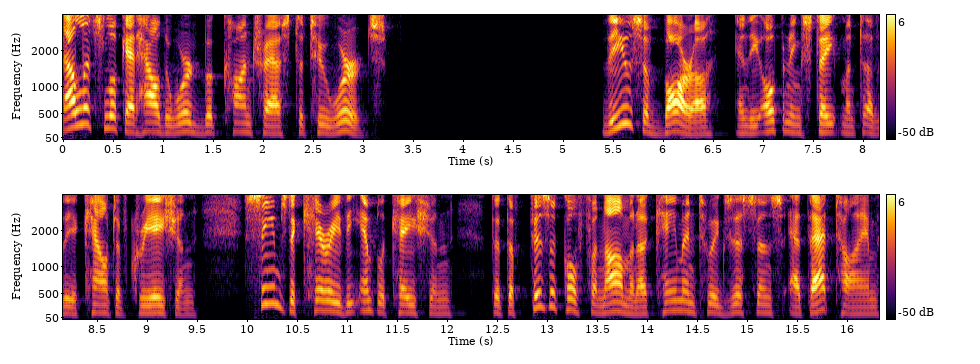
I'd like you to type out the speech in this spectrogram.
Now let's look at how the word book contrasts the two words. The use of bara in the opening statement of the account of creation seems to carry the implication that the physical phenomena came into existence at that time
